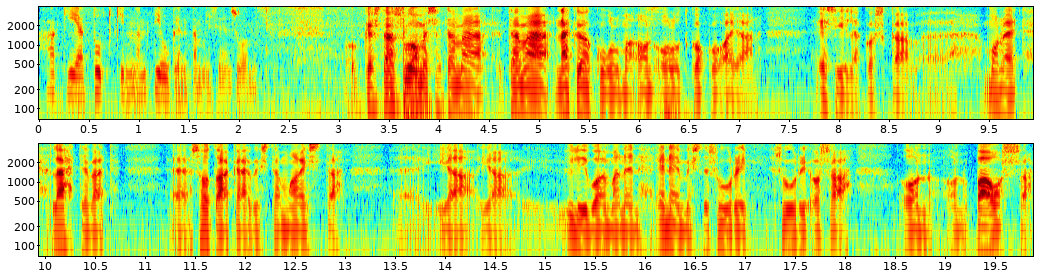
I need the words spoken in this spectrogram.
hakijatutkinnan tiukentamiseen Suomessa? Oikeastaan Suomessa tämä, tämä näkökulma on ollut koko ajan – esillä, koska äh, monet lähtevät äh, sotakäyvistä maista äh, ja, ja ylivoimainen enemmistö, suuri, suuri osa on, on paossa,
